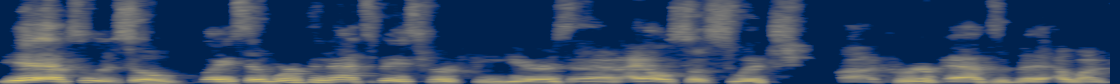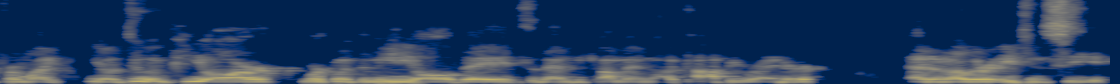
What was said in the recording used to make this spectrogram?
yeah, absolutely. So, like I said, worked in that space for a few years, and I also switched uh, career paths a bit. I went from like you know doing PR, working with the media all day, to then becoming a copywriter at another agency.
